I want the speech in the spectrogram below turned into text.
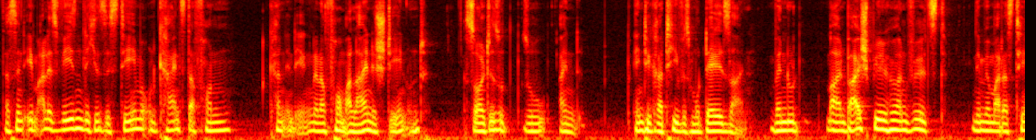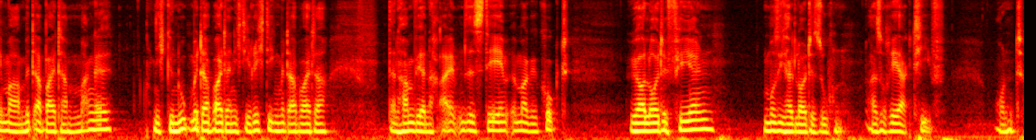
Das sind eben alles wesentliche Systeme und keins davon kann in irgendeiner Form alleine stehen und sollte so, so ein integratives Modell sein. Wenn du mal ein Beispiel hören willst, nehmen wir mal das Thema Mitarbeitermangel. Nicht genug Mitarbeiter, nicht die richtigen Mitarbeiter. Dann haben wir nach altem System immer geguckt, ja, Leute fehlen, muss ich halt Leute suchen. Also reaktiv und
